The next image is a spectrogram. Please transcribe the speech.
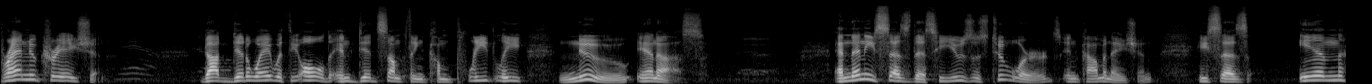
brand new creation. God did away with the old and did something completely new in us. And then he says this he uses two words in combination. He says, in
